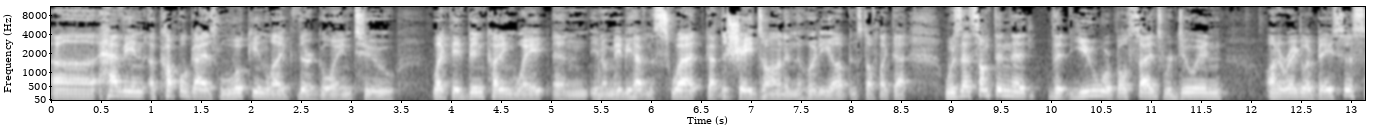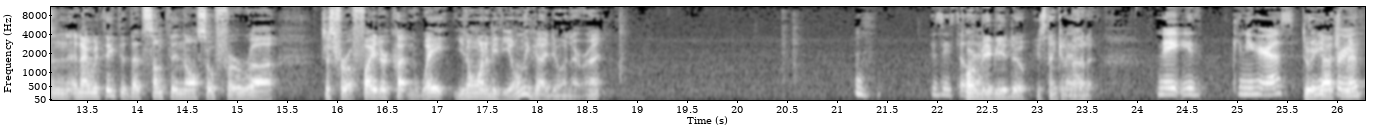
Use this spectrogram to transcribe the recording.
uh, having a couple guys looking like they're going to like they've been cutting weight and you know maybe having a sweat, got the shades on and the hoodie up and stuff like that. Was that something that that you or both sides were doing on a regular basis? And and I would think that that's something also for uh, just for a fighter cutting weight. You don't want to be the only guy doing it, right? Is he still Or there? maybe you do. He's thinking about it. Nate, you can you hear us? Do we Did he got you, man?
